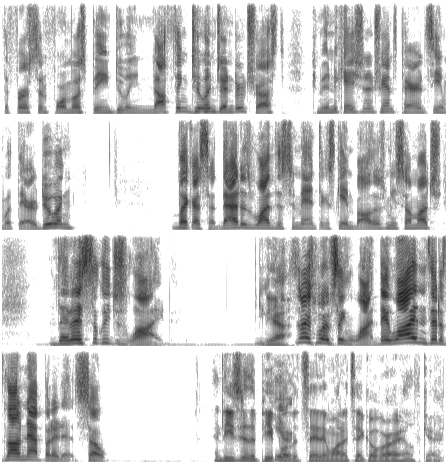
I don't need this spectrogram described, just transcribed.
The first and foremost being doing nothing to engender trust, communication, and transparency in what they are doing. Like I said, that is why the semantics game bothers me so much. They basically just lied. You- Yeah. It's a nice way of saying lied. They lied and said it's not an app, but it is. So And these are the people Here- that say they want to take over our healthcare.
